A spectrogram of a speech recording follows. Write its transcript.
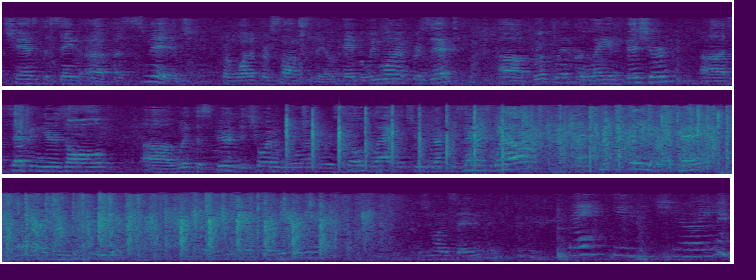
a chance to sing a, a smidge from one of her songs today, okay? But we want to present uh, Brooklyn Elaine Fisher, uh, seven years old, uh, with the Spirit of Detroit Award. We're so glad that you represent us well, and keep singing, okay? Did you want to say anything? Thank you, Detroit.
